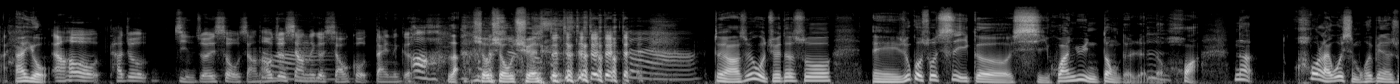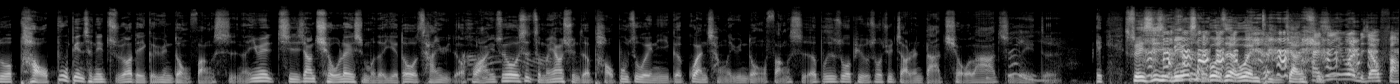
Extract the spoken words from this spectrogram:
来，哎呦，然后她就颈椎受伤，然后就像那个小狗带那个修修圈，对对对对对。对啊，对啊，所以我觉得说，诶，如果说是一个喜欢运动的人的话，那后来为什么会变成说跑步变成你主要的一个运动方式呢？因为其实像球类什么的也都有参与的话，你最后是怎么样选择跑步作为你一个惯常的运动的方式，而不是说比如说去找人打球啦之类的。哎，所以其实没有想过这个问题，这样子还是因为比较方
